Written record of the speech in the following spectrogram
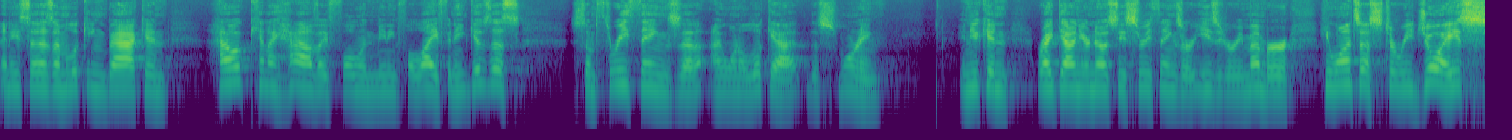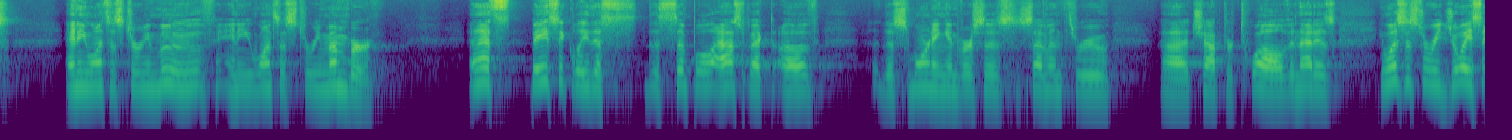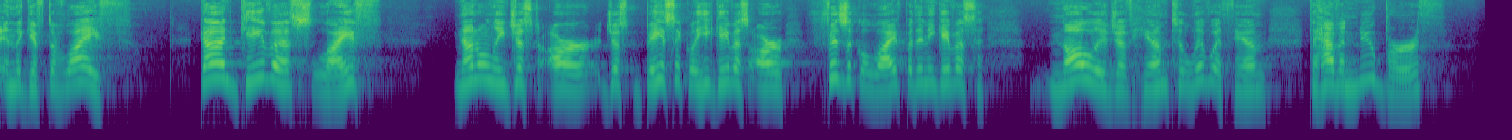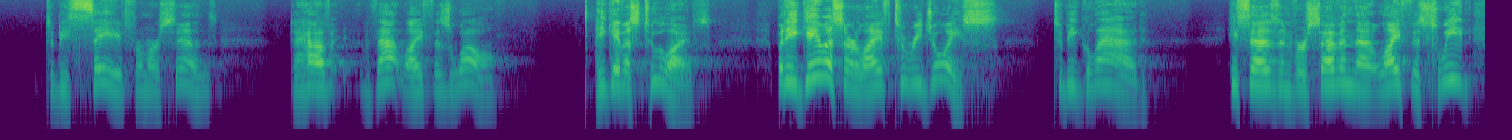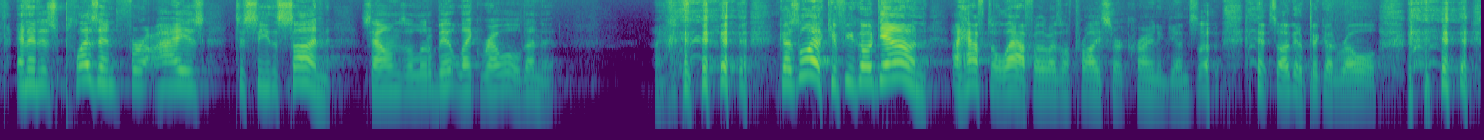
And he says, I'm looking back, and how can I have a full and meaningful life? And he gives us some three things that I want to look at this morning. And you can write down your notes. These three things are easy to remember. He wants us to rejoice, and he wants us to remove, and he wants us to remember. And that's basically this, the simple aspect of this morning in verses 7 through uh, chapter 12, and that is he wants us to rejoice in the gift of life. God gave us life not only just our just basically he gave us our physical life, but then He gave us knowledge of Him to live with Him, to have a new birth, to be saved from our sins, to have that life as well. He gave us two lives, but He gave us our life to rejoice, to be glad. He says in verse 7 that life is sweet and it is pleasant for eyes to see the sun. Sounds a little bit like Raul, doesn't it? Because look, if you go down, I have to laugh, otherwise I'll probably start crying again. So, so I'm going to pick on Raul.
